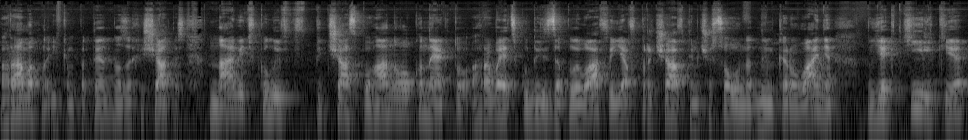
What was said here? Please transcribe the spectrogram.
грамотно і компетентно захищатись. Навіть коли під час поганого конекту гравець кудись запливав, і я втрачав тимчасово над ним керування. Як тільки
